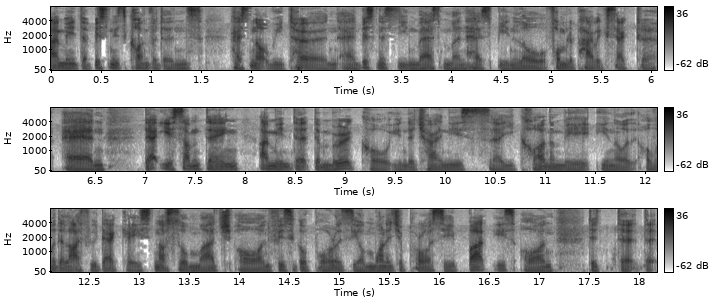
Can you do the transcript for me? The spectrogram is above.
I mean, the business confidence has not returned and business investment has been low from the private sector. And that is something, I mean, the, the miracle in the Chinese uh, economy, you know, over the last few decades, not so much on fiscal policy or monetary policy, but it's on the, the, the,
